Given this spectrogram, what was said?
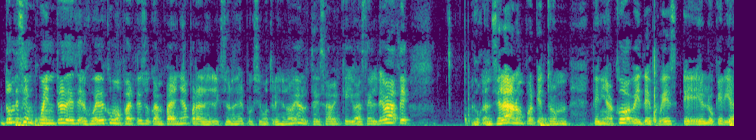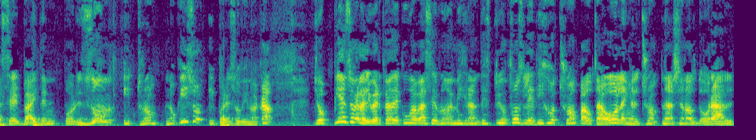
¿Dónde se encuentra desde el jueves como parte de su campaña para las elecciones del próximo 3 de noviembre. Ustedes saben que iba a ser el debate. Lo cancelaron porque Trump tenía COVID, después eh, lo quería hacer Biden por Zoom y Trump no quiso y por eso vino acá. Yo pienso que la libertad de Cuba va a ser uno de mis grandes triunfos, le dijo Trump a Otaola en el Trump National Doral,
